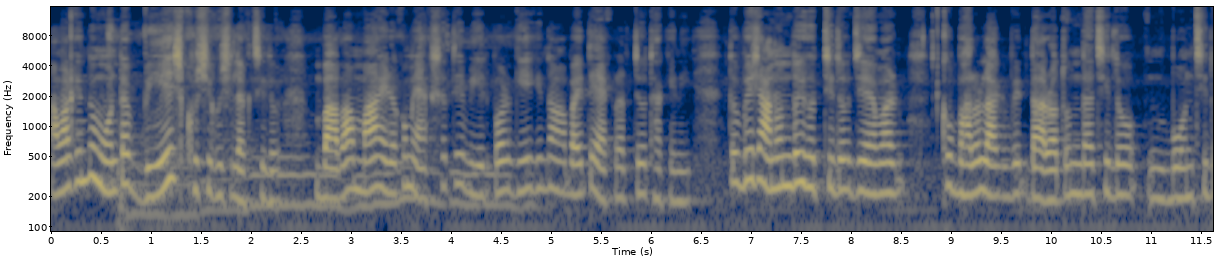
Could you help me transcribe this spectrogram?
আমার কিন্তু মনটা বেশ খুশি খুশি লাগছিল। বাবা, মা এরকম একসাথে বিয়ের পর গিয়ে কিন্তু আমার বাড়িতে এক রাত্রেও থাকেনি। তো বেশ আনন্দই হচ্ছিল যে আমার খুব ভালো লাগবে। দা, রতনদা ছিল, বোন ছিল,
